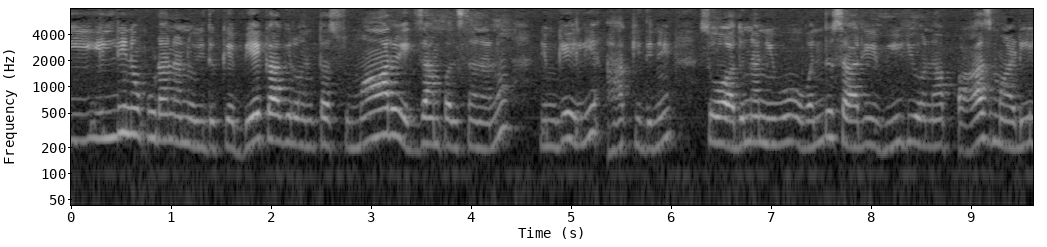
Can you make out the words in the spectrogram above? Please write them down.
ಈ, ಇಲ್ಲಿನೂ ಕೂಡ ನಾನು ಇದಕ್ಕೆ ಬೇಕಾಗಿರುವಂಥ ಸುಮಾರು ಎಕ್ಸಾಂಪಲ್ಸ್ನ ನಾನು ನಿಮಗೆ ಇಲ್ಲಿ ಹಾಕಿದ್ದೀನಿ. ಸೊ ಅದನ್ನು ನೀವು ಒಂದು ಸಾರಿ ವಿಡಿಯೋನ ಪಾಸ್ ಮಾಡಿ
